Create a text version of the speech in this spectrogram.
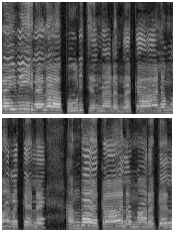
കൈവീരല പൊടിച്ച് നടന്ന കാലം മറക്കല അന്ത കാലം മറക്കല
